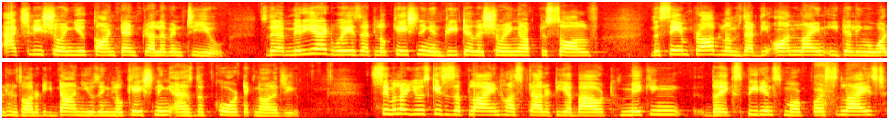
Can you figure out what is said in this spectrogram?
actually showing you content relevant to you. So there are myriad ways that locationing in retail is showing up to solve the same problems that the online e-tailing world has already done using locationing as the core technology. Similar use cases apply in hospitality about making the experience more personalized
